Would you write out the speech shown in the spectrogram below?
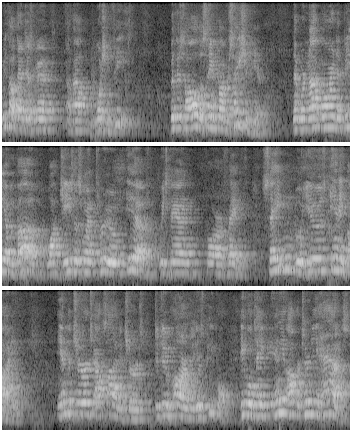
we thought that just meant about washing feet. But there's all the same conversation here. That we're not going to be above what Jesus went through if we stand for our faith. Satan will use anybody in the church, outside the church, to do harm to his people. He will take any opportunity he has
